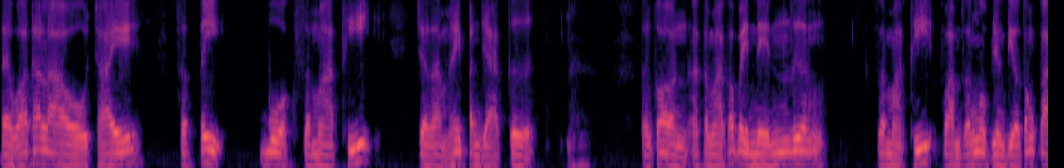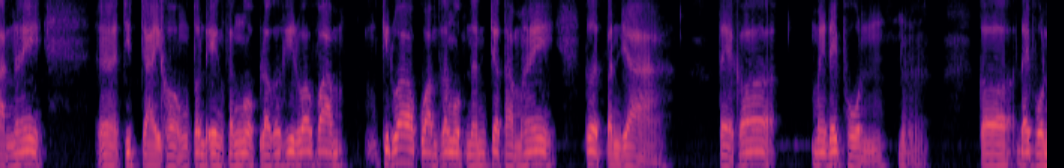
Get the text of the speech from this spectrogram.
แต่ว่าถ้าเราใช้สติบวกสมาธิ จะทำให้ปัญญาเกิดตอนก่อนอาตมาก็ไปเน้นเรื่อง สมาธิความสงบอย่างเดียวต้องการให้อ่อจิตใจของตนเองสงบ แล้วก็คิดว่าความคิดว่าความสงบนั้นจะทำให้เกิดปัญญา แต่ก็ไม่ได้ผล ก็ได้ผล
